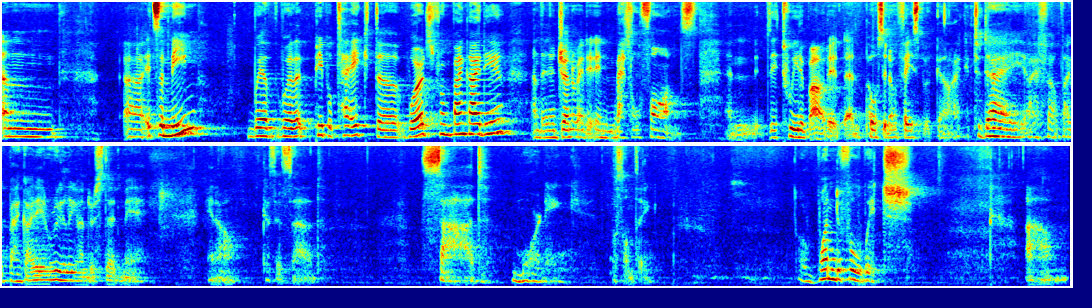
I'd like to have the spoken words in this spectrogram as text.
and uh, it's a meme with, where people take the words from Bank ID and then they generate it in metal fonts. And they tweet about it and post it on Facebook. And like, today I felt like Bank ID really understood me, you know, because it's sad. Sad morning or something. Or wonderful witch. Um,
